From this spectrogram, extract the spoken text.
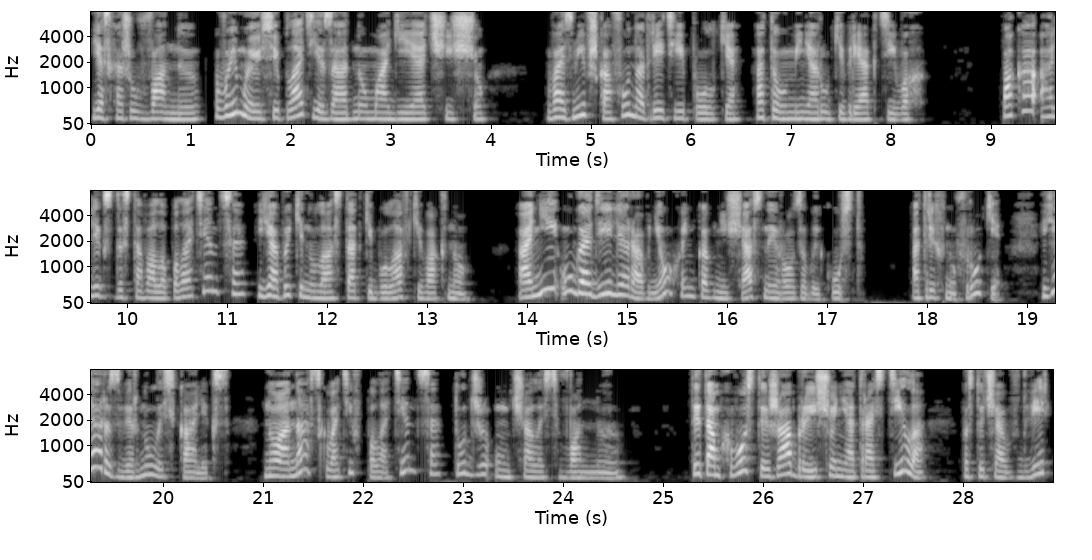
я схожу в ванную, вымоюсь и платье заодно магией очищу. Возьми в шкафу на третьей полке, а то у меня руки в реактивах». Пока Алекс доставала полотенце, я выкинула остатки булавки в окно. Они угодили ровнёхонько в несчастный розовый куст. Отряхнув руки, я развернулась к Алекс, но она, схватив полотенце, тут же умчалась в ванную. «Ты там хвост и жабры еще не отрастила?» Постучав в дверь,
